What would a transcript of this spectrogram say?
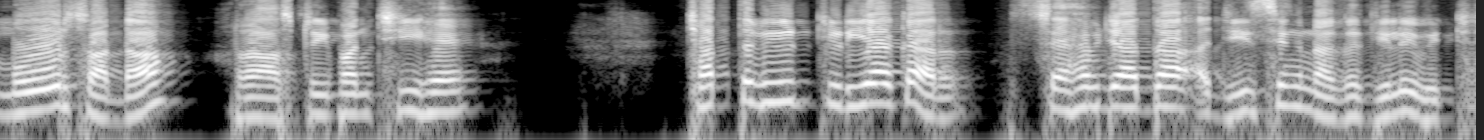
ਮੋਰ ਸਾਡਾ ਰਾਸ਼ਟਰੀ ਪੰਛੀ ਹੈ। ਛੱਤਵੀਰ ਚਿੜੀਆ ਘਰ ਸਹਿਬਜ਼ਾਦਾ ਅਜੀਤ ਸਿੰਘ ਨਗਰ ਜ਼ਿਲ੍ਹੇ ਵਿੱਚ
